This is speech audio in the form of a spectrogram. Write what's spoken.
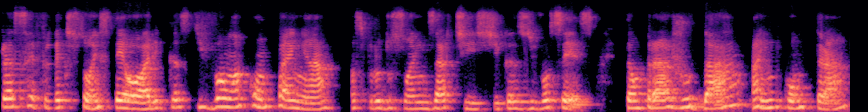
para as reflexões teóricas que vão acompanhar as produções artísticas de vocês. Então, para ajudar a encontrar,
